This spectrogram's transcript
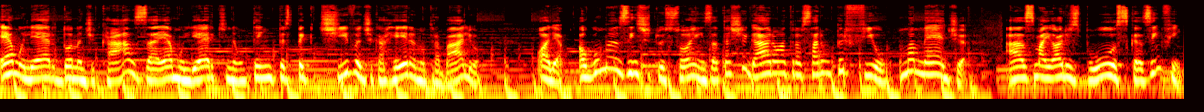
É a mulher dona de casa? É a mulher que não tem perspectiva de carreira no trabalho? Olha, algumas instituições até chegaram a traçar um perfil, uma média, as maiores buscas, enfim.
